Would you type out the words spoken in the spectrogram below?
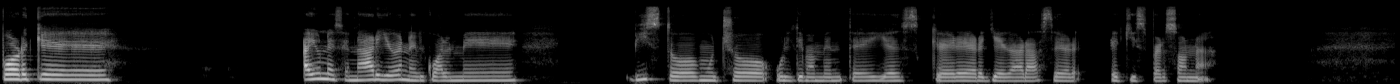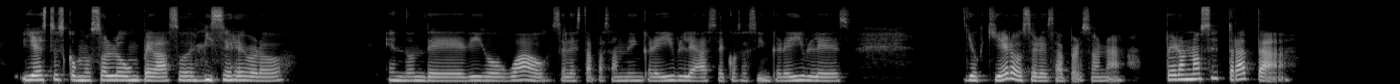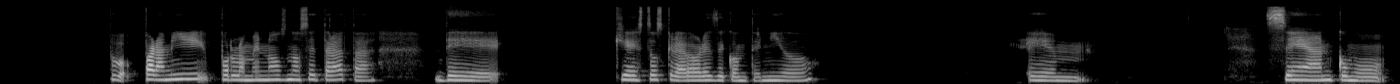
Porque hay un escenario en el cual me he visto mucho últimamente y es querer llegar a ser X persona. Y esto es como solo un pedazo de mi cerebro en donde digo, wow, se le está pasando increíble, hace cosas increíbles. Yo quiero ser esa persona, pero no se trata. Para mí, por lo menos, no se trata de que estos creadores de contenido em, sean como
